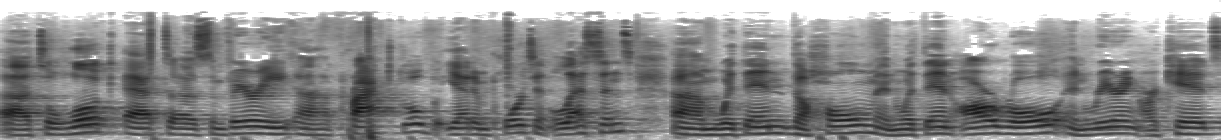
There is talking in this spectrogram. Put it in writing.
uh, to look at uh, some very uh, practical but yet important lessons um, within the home and within our role in rearing our kids.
